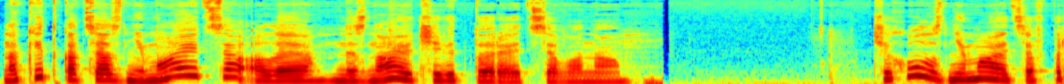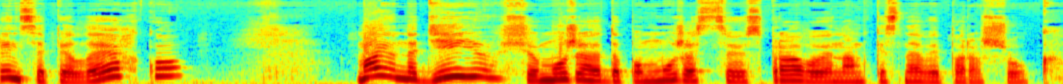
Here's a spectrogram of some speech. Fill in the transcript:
накидка ця знімається, але не знаю, чи відпереться вона. Чехол знімається, в принципі, легко. Маю надію, що може допоможе з цією справою нам кисневий порошок.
